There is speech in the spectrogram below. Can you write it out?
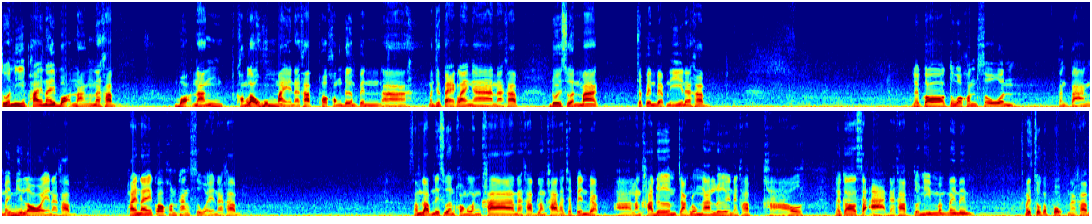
ตัวนี้ภายในเบาะหนังนะครับ เบาะหนังของเราหุ้มใหม่นะครับ เพราะของเดิมเป็นอ่ามันจะแตกรายงานนะครับ โดยส่วนมากจะเป็นแบบนี้นะครับ แล้วก็ตัวคอนโซลต่างๆ ไม่มีรอยนะครับ ภายในก็ค่อนข้างสวยนะครับสำหรับในส่วนของหลังคานะครับ หลังคาก็จะเป็นแบบอ่าหลังคาเดิมจากโรงงานเลยนะครับ ขาว แล้วก็สะอาดนะครับ ตัวนี้ไม่ไม่ไม่ไม่สกปรกนะครับ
